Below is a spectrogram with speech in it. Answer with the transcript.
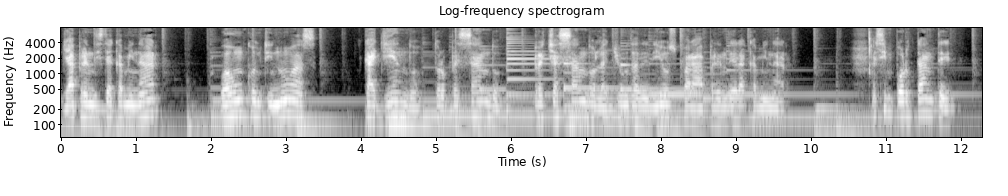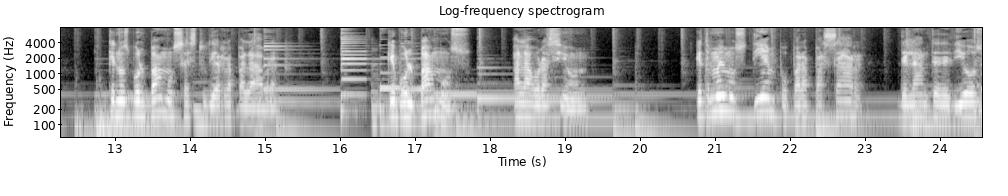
¿Ya aprendiste a caminar o aún continúas cayendo, tropezando? Rechazando la ayuda de Dios para aprender a caminar. Es importante que nos volvamos a estudiar la palabra, que volvamos a la oración, que tomemos tiempo para pasar delante de Dios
